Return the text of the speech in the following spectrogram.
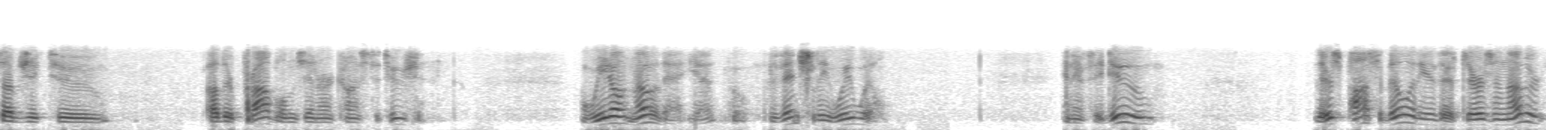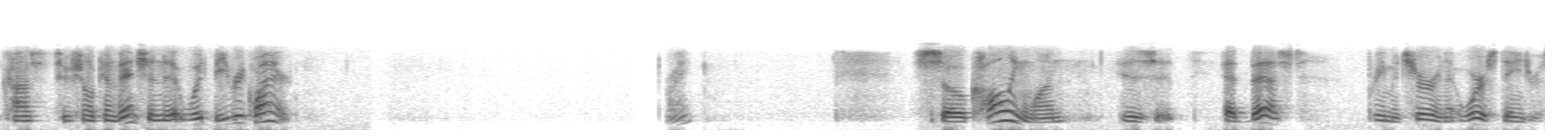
subject to other problems in our Constitution. We don't know that yet, but eventually we will. And if they do, there's possibility that there's another constitutional convention that would be required. Right? So calling one is at best premature and at worst dangerous.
